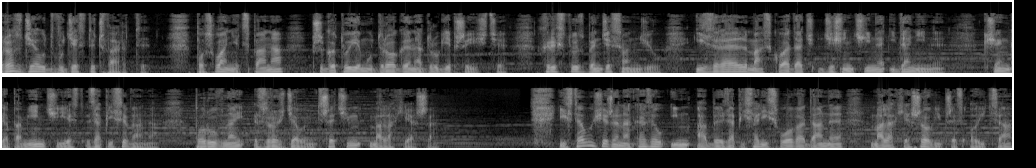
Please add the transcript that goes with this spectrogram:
Rozdział 24. Posłaniec Pana przygotuje mu drogę na drugie przyjście. Chrystus będzie sądził. Izrael ma składać dziesięcinę i daniny. Księga Pamięci jest zapisywana. Porównaj z rozdziałem trzecim Malachiasza. I stało się, że nakazał im, aby zapisali słowa dane Malachiaszowi przez ojca,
